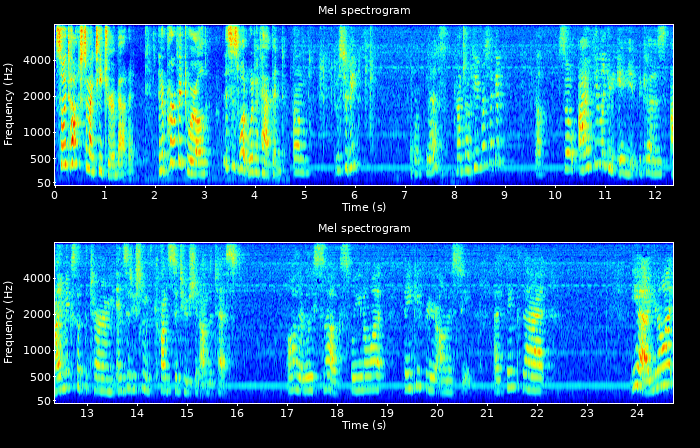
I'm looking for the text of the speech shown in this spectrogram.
So I talked to my teacher about it. In a perfect world, this is what would have happened. Um, Mr. B, Oh, yes? can I talk to you for a second? Go. So I feel like an idiot because I mixed up the term institution with constitution on the test. Oh, that really sucks. Well, you know what? Thank you for your honesty. I think that. Yeah, you know what?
